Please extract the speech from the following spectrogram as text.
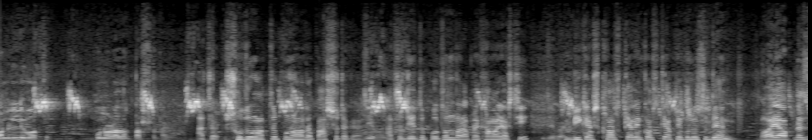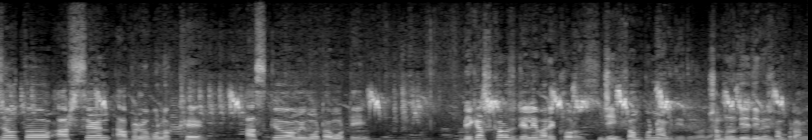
অনলি বছর পনেরো হাজার পাঁচশো টাকা। আচ্ছা শুধুমাত্র পনেরো হাজার পাঁচশো টাকা? আচ্ছা যেহেতু প্রথমবার আপনার খামারে আসছি বিকাশ খরচ ক্যারিং খরচ কি আপনি কোনো কিছু দেন? ভাই আপনি যেহেতু আসছেন আপনার উপলক্ষে আজকেও আমি মোটামুটি বিকাশ খরচ ডেলিভারি খরচ জি। সম্পূর্ণ আমি দিয়ে দেবো সম্পূর্ণ দিয়ে দিবেন? সম্পূর্ণ আমি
